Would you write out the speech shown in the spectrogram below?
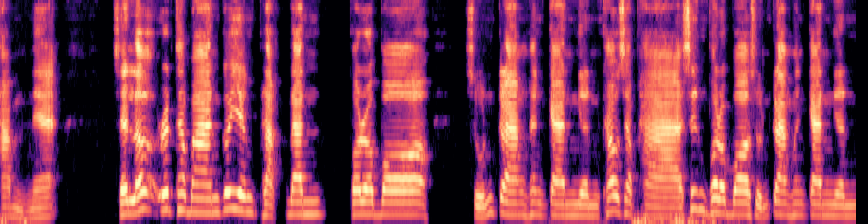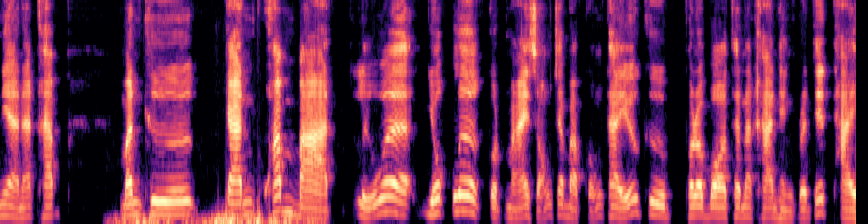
ทำนะฮะเสร็จแล้วรัฐบาลก็ยังผลักดันพรบ ศูนย์กลางทางการเงินเข้าสภา ซึ่งพรบศูนย์กลางทางการเงินเนี่ยนะครับ มันคือการคว่ำบาตรหรือว่ายกเลิกกฎหมายสองฉบับของไทยก็คือ พรบธนาคารแห่งประเทศไทย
